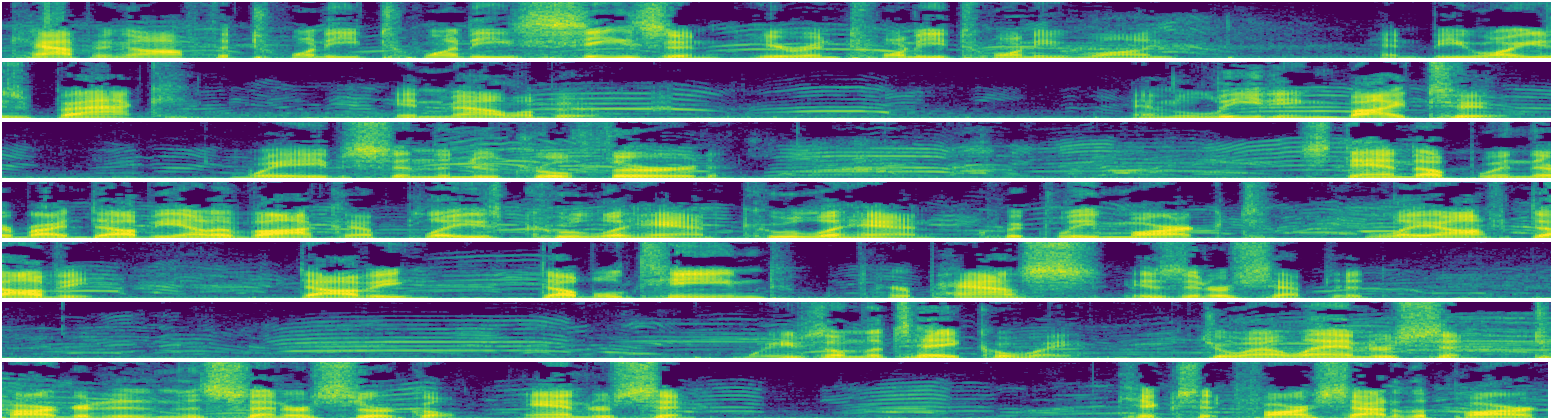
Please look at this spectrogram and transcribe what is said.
capping off the 2020 season here in 2021. And BYU's back in Malibu and leading by two. Waves in the neutral third. Stand up win there by Daviana Vaca. Plays Colohan. Colohan quickly marked. Layoff Davi. Davi double teamed. Her pass is intercepted. Waves on the takeaway. Joelle Anderson targeted in the center circle. Anderson kicks it far side of the park.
